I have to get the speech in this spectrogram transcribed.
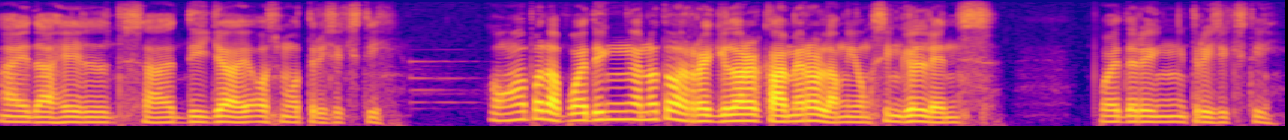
ay dahil sa DJI Osmo 360. O nga pala, pwedeng ano to, regular camera lang, yung single lens. Pwede ring 360.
